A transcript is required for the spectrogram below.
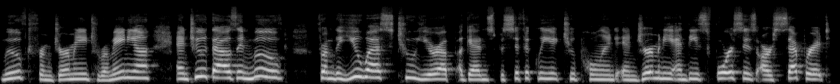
moved from Germany to Romania, and 2,000 moved from the US to Europe, again, specifically to Poland and Germany. And these forces are separate.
